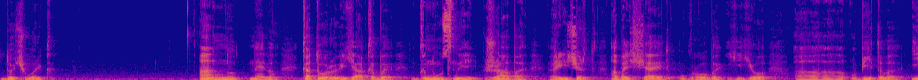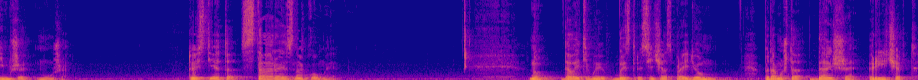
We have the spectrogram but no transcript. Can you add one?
дочь Ворика. Анну Невилл, которую якобы гнусный жаба Ричард обольщает у гроба ее а, убитого им же мужа. То есть это старая знакомая. Ну, давайте мы быстро сейчас пройдем, потому что дальше Ричард,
